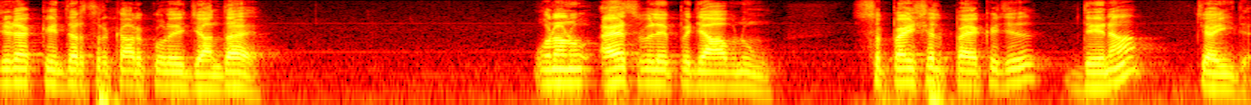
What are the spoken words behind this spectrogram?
ਜਿਹੜਾ ਕੇਂਦਰ ਸਰਕਾਰ ਕੋਲੇ ਜਾਂਦਾ ਹੈ। ਉਹਨਾਂ ਨੂੰ ਇਸ ਵੇਲੇ ਪੰਜਾਬ ਨੂੰ ਸਪੈਸ਼ਲ ਪੈਕੇਜ ਦੇਣਾ ਚਾਹੀਦਾ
